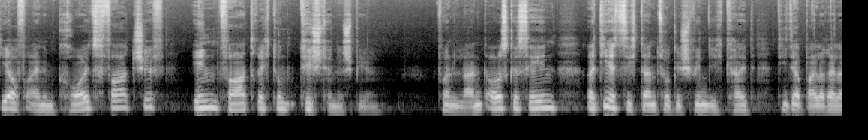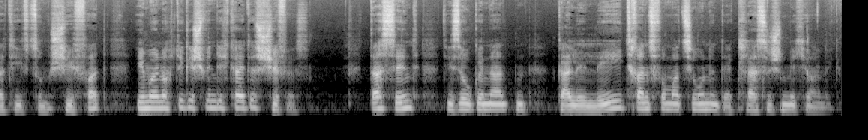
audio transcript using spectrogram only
die auf einem Kreuzfahrtschiff in Fahrtrichtung Tischtennis spielen. Von Land aus gesehen addiert sich dann zur Geschwindigkeit, die der Ball relativ zum Schiff hat, immer noch die Geschwindigkeit des Schiffes. Das sind die sogenannten Galilei-Transformationen der klassischen Mechanik.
